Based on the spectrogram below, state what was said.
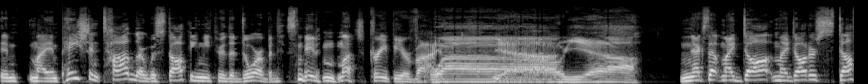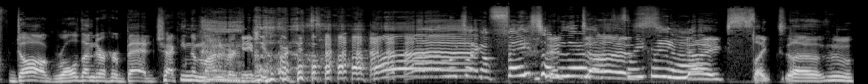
im- my impatient toddler was stalking me through the door, but this made a much creepier vibe. Wow. Yeah. Oh yeah. Next up, my dog, my daughter's stuffed dog rolled under her bed. Checking the monitor gave me a heart attack. looks like a face under It there. does. Freak me out. Yikes! Like, uh,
